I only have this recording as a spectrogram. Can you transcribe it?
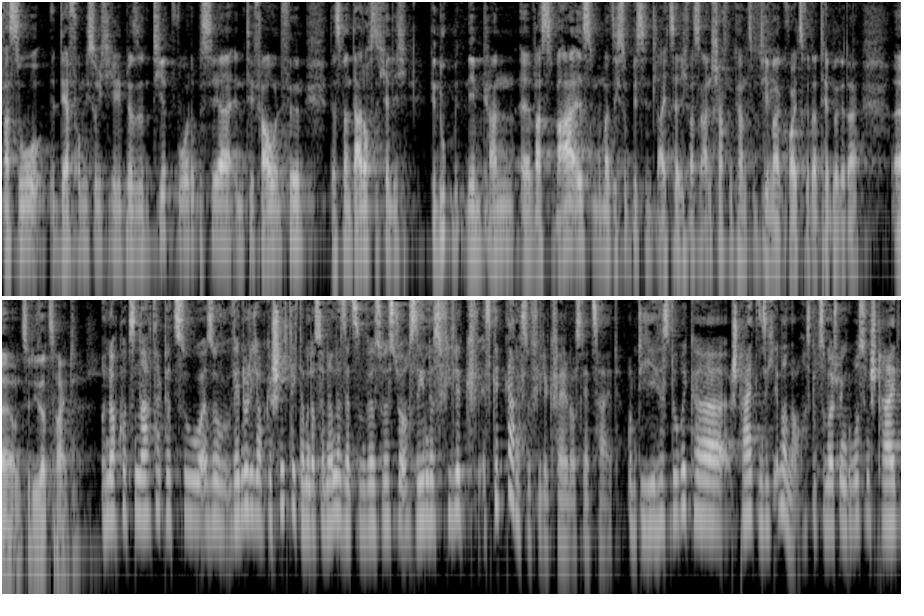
was so in der Form nicht so richtig repräsentiert wurde bisher in TV und Film, dass man da doch sicherlich genug mitnehmen kann, äh, was wahr ist und wo man sich so ein bisschen gleichzeitig was anschaffen kann zum Thema Kreuzritter, Tempelritter äh, und zu dieser Zeit. Und noch kurz einen Nachtrag dazu. Also, wenn du dich auch geschichtlich damit auseinandersetzen wirst, wirst du auch sehen, dass viele, es gibt gar nicht so viele Quellen aus der Zeit. Und die Historiker streiten sich immer noch. Es gibt zum Beispiel einen großen Streit,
